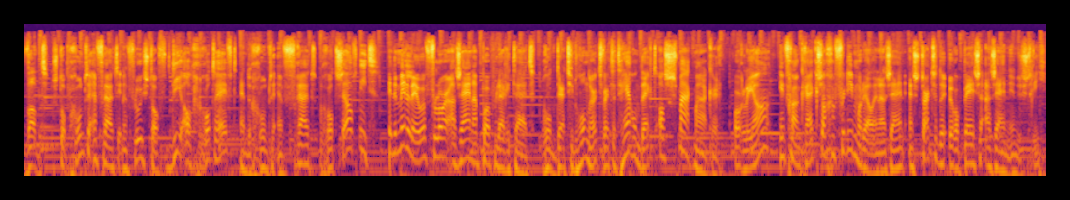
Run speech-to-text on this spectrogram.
Want stop groente en fruit in een vloeistof die al gerot heeft en de groente en fruit rot zelf niet. In de middeleeuwen verloor azijn aan populariteit. Rond 1300 werd het herontdekt als smaakmaker. Orléans in Frankrijk zag een verdienmodel in azijn en startte de Europese azijnindustrie.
